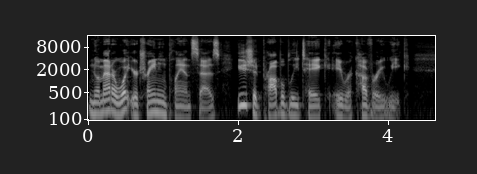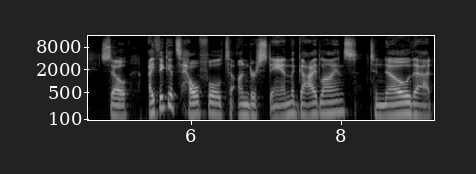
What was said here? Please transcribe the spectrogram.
no matter what your training plan says, you should probably take a recovery week. So I think it's helpful to understand the guidelines, to know that,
